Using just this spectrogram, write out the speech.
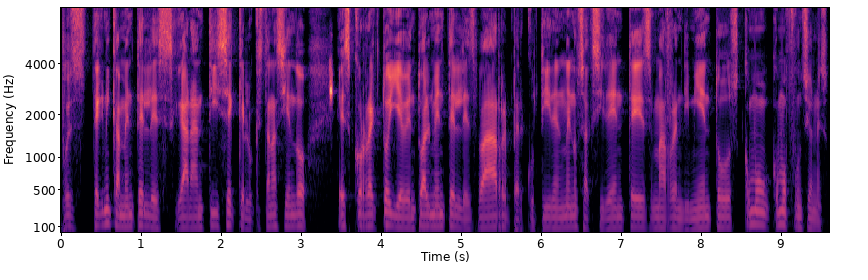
pues técnicamente les garantice que lo que están haciendo es correcto y eventualmente les va a repercutir en menos accidentes, más rendimientos. ¿Cómo, cómo funciona eso?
